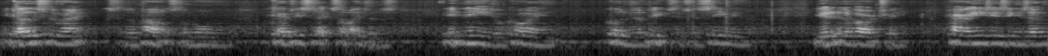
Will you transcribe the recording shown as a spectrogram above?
He goes to the racks, to the parts of the wall, carefully selects items in need requiring according to the beats receiving. Unit laboratory. Harry is using his own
